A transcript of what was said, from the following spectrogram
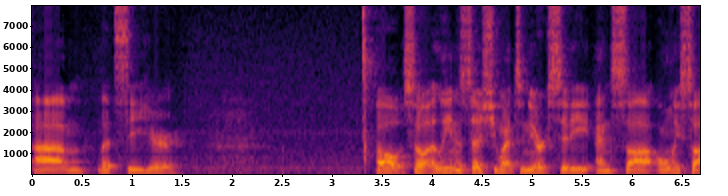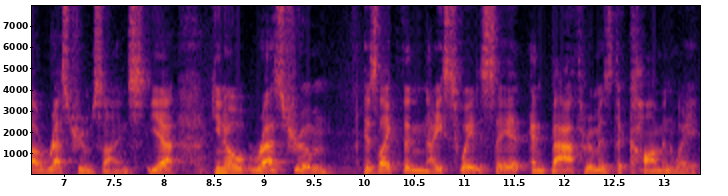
Um, let's see here. Oh, so Alina says she went to New York City and saw only saw restroom signs. Yeah, you know, restroom is like the nice way to say it, and bathroom is the common way.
